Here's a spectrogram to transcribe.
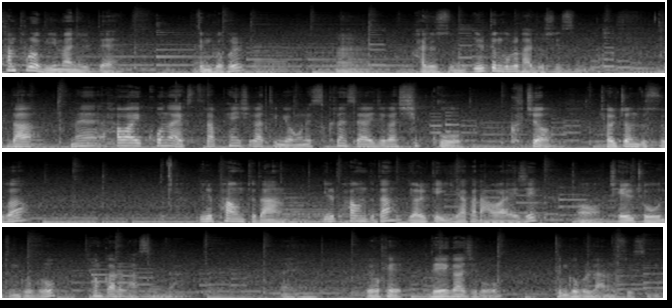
3% 미만일 때 등급을 음, 가질 수 있는 1등급을 가질 수 있습니다. 그 다음에 하와이 코나 엑스트라 펜시 같은 경우는 스크린 사이즈가 19 크죠. 결점도 수가 1파운드당 1파운드당 10개 이하가 나와야지 어, 제일 좋은 등급으로 평가를 받습니다. 네, 이렇게 네 가지로 등급을 나눌 수 있습니다.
